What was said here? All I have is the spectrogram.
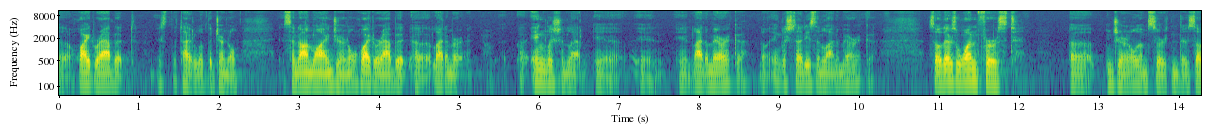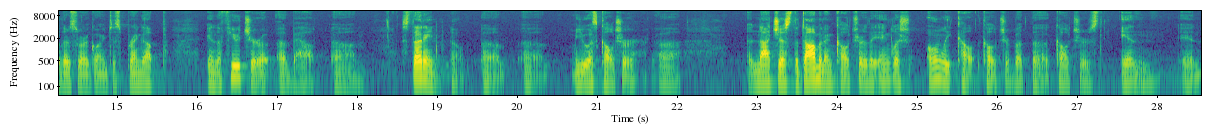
uh, White Rabbit, is the title of the journal. It's an online journal, White Rabbit, uh, Latin America, uh, English in Latin, uh, in, in, Latin America, no, English studies in Latin America. So there's one first uh, journal, I'm certain. There's others who are going to spring up in the future about um, studying you know, U.S. culture, not just the dominant culture, the English-only culture, but the cultures in in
